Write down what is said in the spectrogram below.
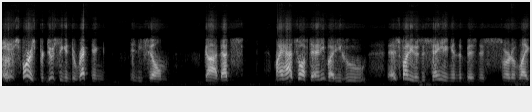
as far as producing and directing indie film, God, that's my hats off to anybody who. It's funny. There's a saying in the business, sort of like,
